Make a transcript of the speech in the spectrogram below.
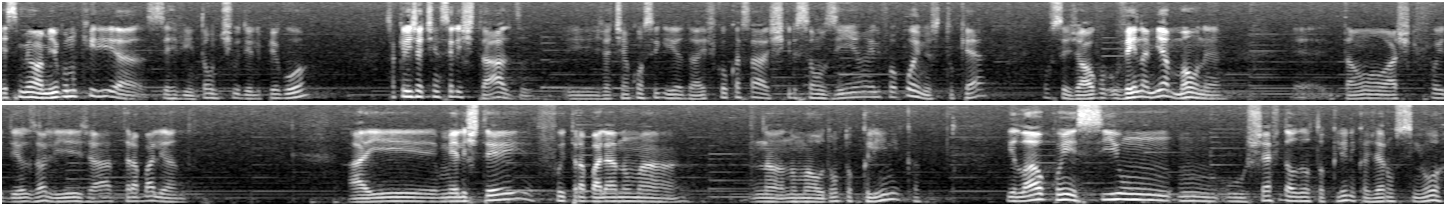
Esse meu amigo não queria servir, então o tio dele pegou só que ele já tinha se listado e já tinha conseguido. Aí ficou com essa inscriçãozinha. Ele falou: Pô, Emilson, tu quer? Ou seja, algo vem na minha mão, né? É, então eu acho que foi Deus ali já trabalhando. Aí me alistei, fui trabalhar numa, numa odontoclínica. E lá eu conheci um, um, o chefe da odontoclínica, já era um senhor.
